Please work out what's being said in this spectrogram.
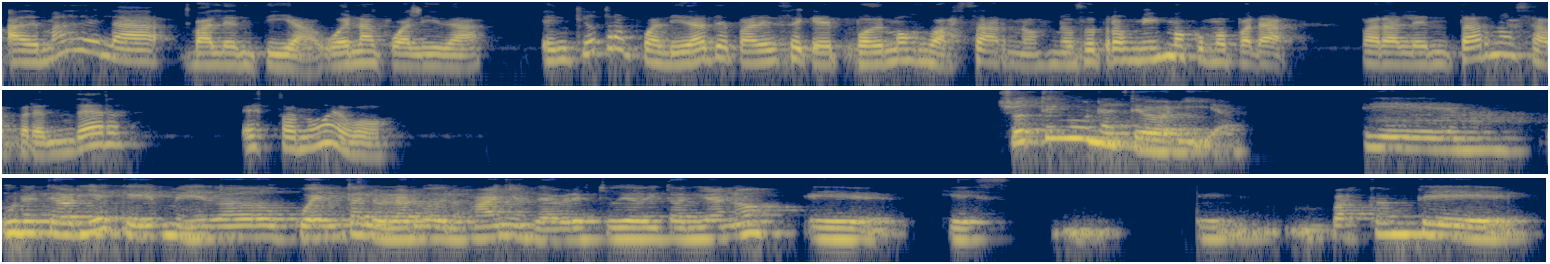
además de la valentía, buena cualidad, ¿en qué otra cualidad te parece que podemos basarnos nosotros mismos como para, para alentarnos a aprender esto nuevo? Yo tengo una teoría. Eh, una teoría que me he dado cuenta a lo largo de los años de haber estudiado italiano, eh, que es eh, bastante,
